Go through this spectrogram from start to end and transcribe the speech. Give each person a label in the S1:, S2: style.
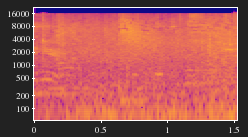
S1: Here.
